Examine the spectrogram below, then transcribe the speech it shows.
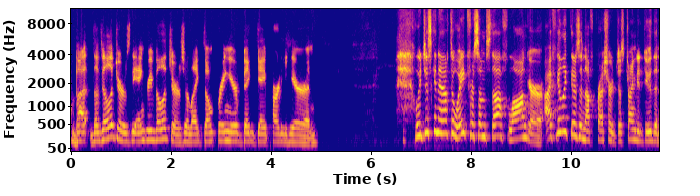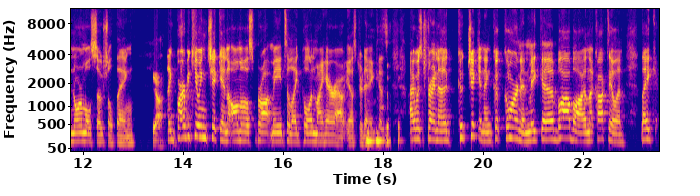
but the villagers, the angry villagers, are like, "Don't bring your big gay party here." And we're just gonna have to wait for some stuff longer. I feel like there's enough pressure just trying to do the normal social thing yeah. Like barbecuing chicken almost brought me to like pulling my hair out yesterday because I was trying to cook chicken and cook corn and make a blah blah and a cocktail and like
